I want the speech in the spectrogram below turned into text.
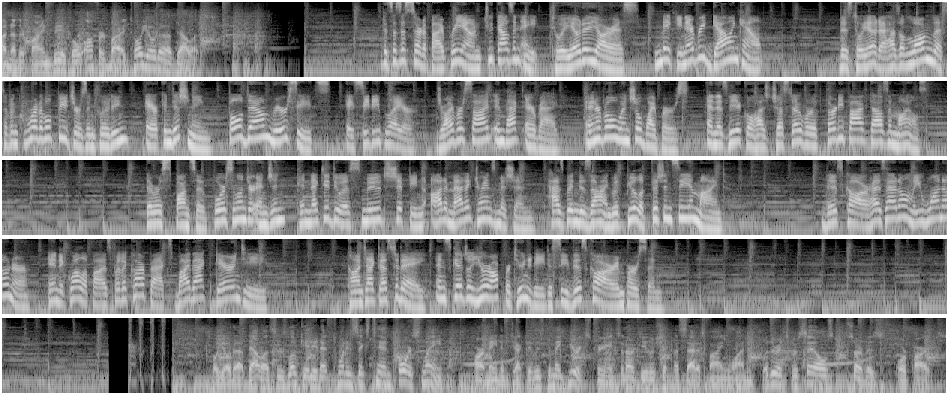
Another fine vehicle offered by Toyota of Dallas. This is a certified pre-owned 2008 Toyota Yaris, making every gallon count. This Toyota has a long list of incredible features including air conditioning, fold-down rear seats, a CD player, driver's side impact airbag, interval windshield wipers, and this vehicle has just over 35,000 miles. The responsive four-cylinder engine, connected to a smooth shifting automatic transmission, has been designed with fuel efficiency in mind. This car has had only one owner, and it qualifies for the Carfax buyback guarantee. Contact us today and schedule your opportunity to see this car in person. Toyota of Dallas is located at 2610 Forest Lane. Our main objective is to make your experience at our dealership a satisfying one, whether it's for sales, service, or parts.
